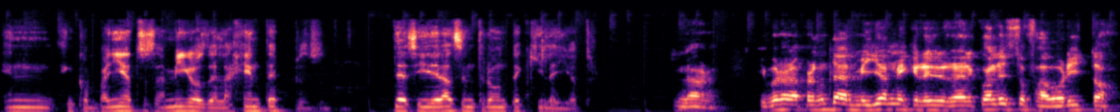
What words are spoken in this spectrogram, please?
en, en compañía de tus amigos, de la gente, pues decidirás entre un tequila y otro. Claro. Y bueno, la pregunta del millón, mi querido Israel, ¿cuál es tu favorito?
